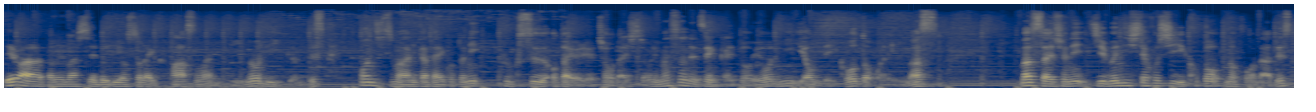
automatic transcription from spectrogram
では改めまして、レディオストライクパーソナリティのリー君です。本日もありがたいことに複数お便りを頂戴しておりますので、前回同様に読んでいこうと思います。まず最初に自分にしてほしいことのコーナーです。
